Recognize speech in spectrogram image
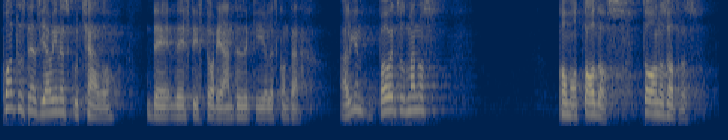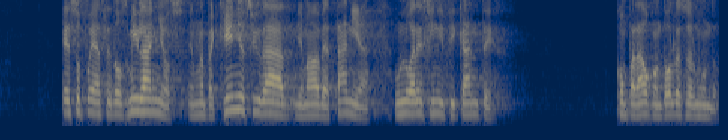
¿Cuántos de ustedes ya habían escuchado de, esta historia antes de que yo les contara? ¿Alguien? ¿Puedo ver sus manos? Como todos, todos nosotros. Eso fue hace dos mil años en una pequeña ciudad llamada Betania, un lugar insignificante comparado con todo el resto del mundo.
